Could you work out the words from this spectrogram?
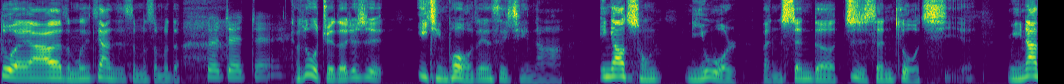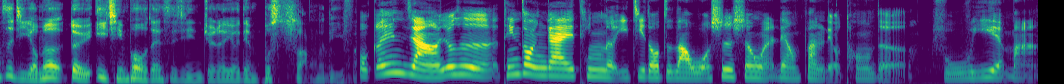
对啊，怎么这样子什么什么的。对对对，可是我觉得就是疫情破口这件事情啊，应该要从你我本身的自身做起耶。米娜自己有没有对于疫情破口这件事情觉得有点不爽的地方？我跟你讲，就是听众应该听了一季都知道，我是身为量贩流通的服务业嘛。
